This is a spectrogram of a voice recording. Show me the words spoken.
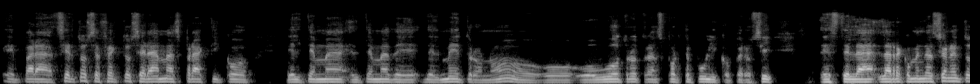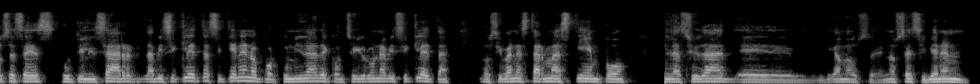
Eh, para ciertos efectos será más práctico el tema, el tema de, del metro, ¿no? O, u otro transporte público, pero sí, este, la, la, recomendación entonces es utilizar la bicicleta. Si tienen oportunidad de conseguir una bicicleta o si van a estar más tiempo en la ciudad, eh, digamos, no sé, si vienen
